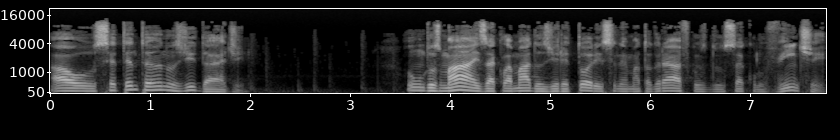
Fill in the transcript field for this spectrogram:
aos 70 anos de idade. Um dos mais aclamados diretores cinematográficos do século XX,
